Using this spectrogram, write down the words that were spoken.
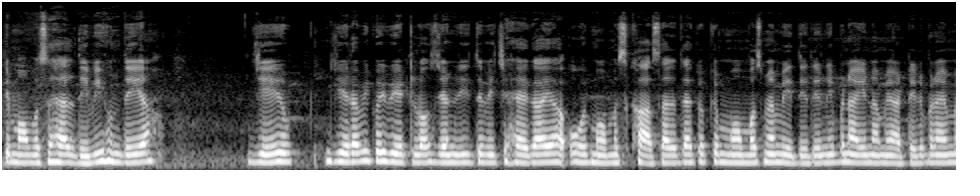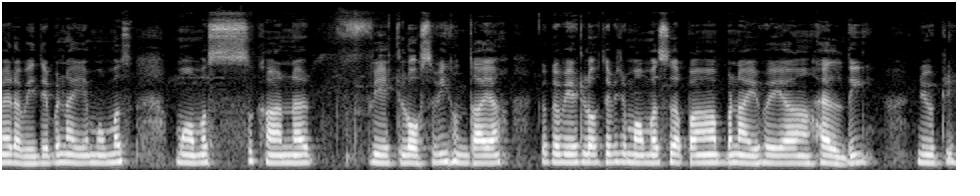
ਤੇ ਮੋਮਸ ਹੈਲਦੀ ਵੀ ਹੁੰਦੇ ਆ। ਜੇ, ਜਿਹੜਾ ਵੀ ਕੋਈ weight loss ਜਨਰੀ ਦੇ ਵਿੱਚ ਹੈਗਾ ਆ, ਉਹ ਮੋਮਸ ਖਾ ਸਕਦਾ, ਕਿਉਂਕਿ ਮੋਮਸ ਮੈਂ ਮੇਦੇ ਦੇ ਨਹੀਂ ਬਣਾਏ, ਨਾ ਮੈਂ ਆਟੇ ਦੇ ਬਣਾਏ, ਮੈਂ ਰਵੇ ਦੇ ਬਣਾਏ ਆ ਮੋਮਸ। ਮੋਮਸ ਖਾਣ ਨਾਲ weight loss ਵੀ ਹੁੰਦਾ ਆ। ਕਿਉਂਕਿ weight loss ਦੇ ਵਿੱਚ ਮੋਮਸ ਆਪਾਂ ਬਣਾਏ ਹੋਏ ਆ ਹੈਲਦੀ ਨਿਊਟਰੀ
